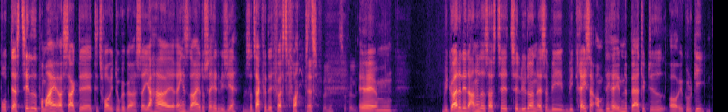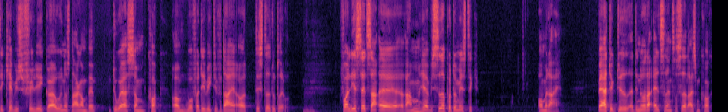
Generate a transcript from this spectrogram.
brugt deres tillid på mig og sagt, øh, det tror vi, du kan gøre. Så jeg har øh, ringet til dig, og du sagde heldigvis ja. Mm. Så tak for det først og fremmest. Ja, selvfølgelig. selvfølgelig. Øhm, vi gør det lidt anderledes også til, til lytteren. Altså, vi, vi kredser om det her emne bæredygtighed og økologi. Det kan vi selvfølgelig ikke gøre uden at snakke om, hvem du er som kok, og mm. hvorfor det er vigtigt for dig, og det sted, du driver. Mm. For lige at sætte øh, rammen her. Vi sidder på Domestic, og med dig. Bæredygtighed, er det noget, der altid har interesseret dig som kok?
